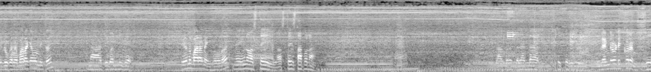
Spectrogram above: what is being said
এই দোকানে ভাড়া কেমন দিতে না দোকান নিজে। এখানে তো ভাড়া নাই কোনো না? এখানে অস্থায়ী অস্থায়ী স্থাপনা। তারপরে ব্লেন্ডার ঠিক করি ব্লেন্ডারও ঠিক করেন যে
